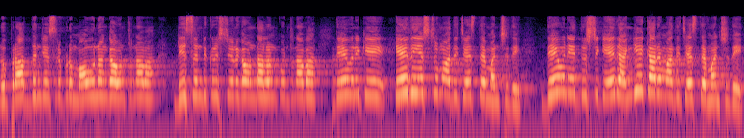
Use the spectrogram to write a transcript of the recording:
నువ్వు ప్రార్థన చేసినప్పుడు మౌనంగా ఉంటున్నావా? డీసెంట్ క్రిస్టియన్గా ఉండాలనుకుంటున్నావా? దేవునికి ఏది ఇష్టమో అది చేస్తే మంచిది. దేవుని దృష్టికి ఏది అంగీకారం అది చేస్తే మంచిది.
